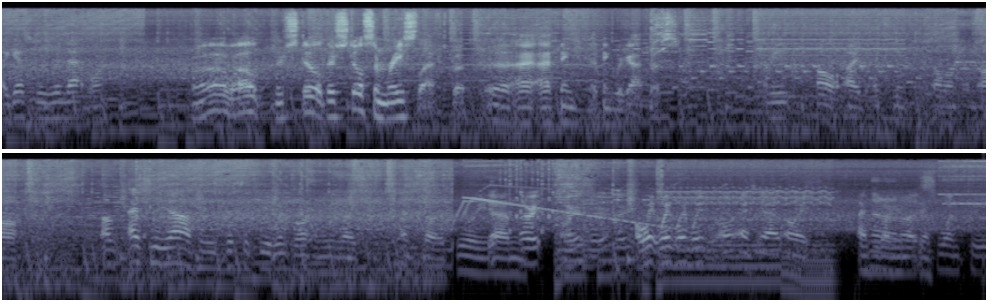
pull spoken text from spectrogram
I guess we win that one. Oh well, there's still there's still some race left, but uh, I, I think I think we got this. I mean, oh, I, I see some of them. Oh. Um, actually, yeah, I mean, this is your win for. I mean, like, I'm sorry, it's really, um. Alright, alright, alright, alright. Oh, wait, wait, wait, wait. Oh, actually, yeah, oh, wait. I No, forgot no, you no, it's yeah. one, two,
